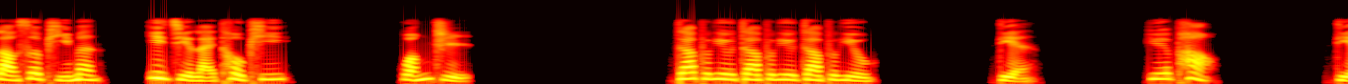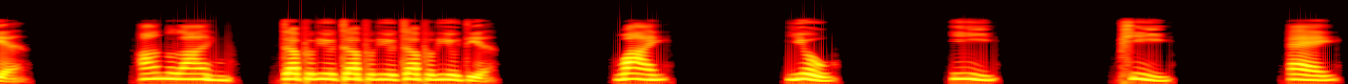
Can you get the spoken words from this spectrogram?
老色皮们，一起来透批！网址：w w w 点约炮点 online w w w 点 y u e p a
